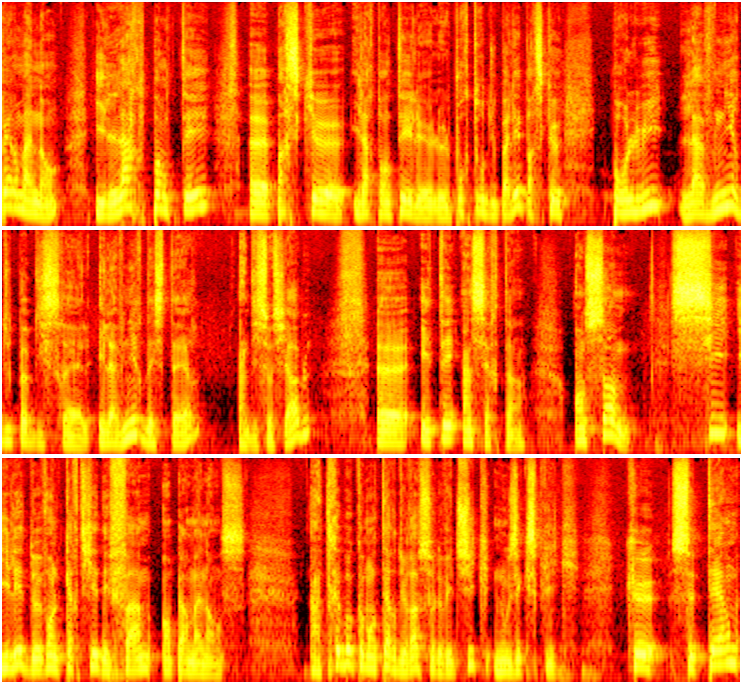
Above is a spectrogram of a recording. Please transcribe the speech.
permanent. Il arpentait euh, parce que il arpentait le, pourtour du palais parce que pour lui, l'avenir du peuple d'Israël et l'avenir d'Esther, indissociable, euh, était incertain. En somme, si est devant le quartier des femmes en permanence, un très beau commentaire du Rav Soloveitchik nous explique que ce terme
